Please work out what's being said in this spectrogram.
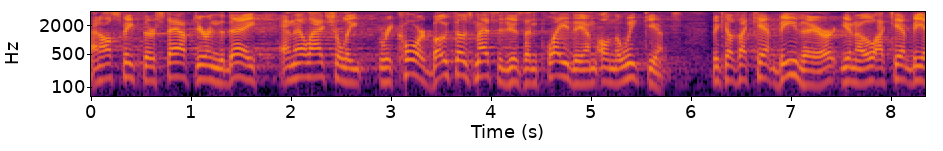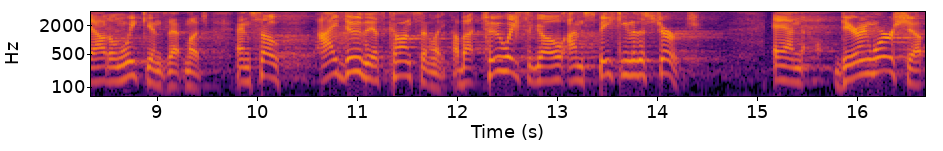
and I'll speak to their staff during the day, and they'll actually record both those messages and play them on the weekends because I can't be there, you know, I can't be out on weekends that much. And so I do this constantly. About two weeks ago, I'm speaking to this church. And during worship,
